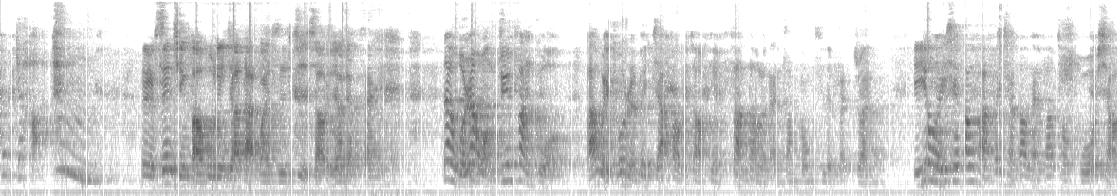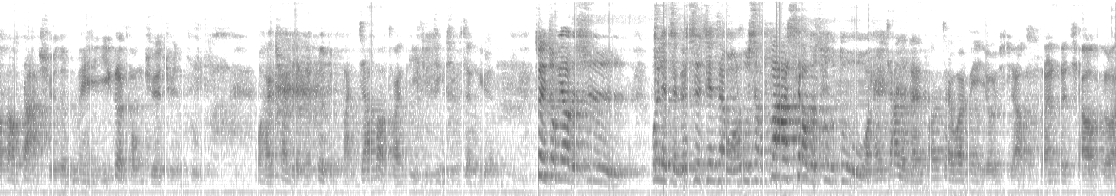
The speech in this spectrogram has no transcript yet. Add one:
婚就好。嗯，那个申请保护令加打官司，至少也要两三年。但我让网军放火。把委托人被家暴的照片放到了南方公司的粉砖，也用了一些方法分享到南方从国小到大学的每一个同学群组。我还串联了各个反家暴团体去进行声援。最重要的是，为了整个事件在网络上发酵的速度，我还加了南方在外面有小三的桥段。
